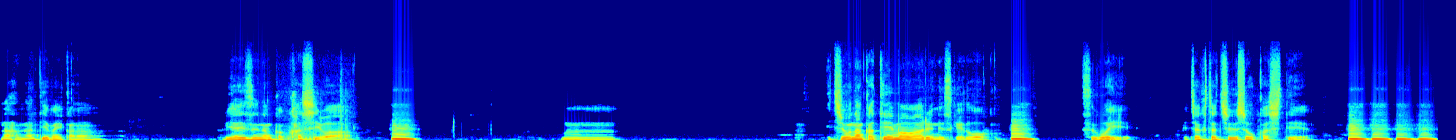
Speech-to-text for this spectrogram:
ななんて言えばいいかな。とりあえずなんか歌詞は、うんうーん、一応なんかテーマはあるんですけど、うんすごいめちゃくちゃ抽象化して、うんうんうん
